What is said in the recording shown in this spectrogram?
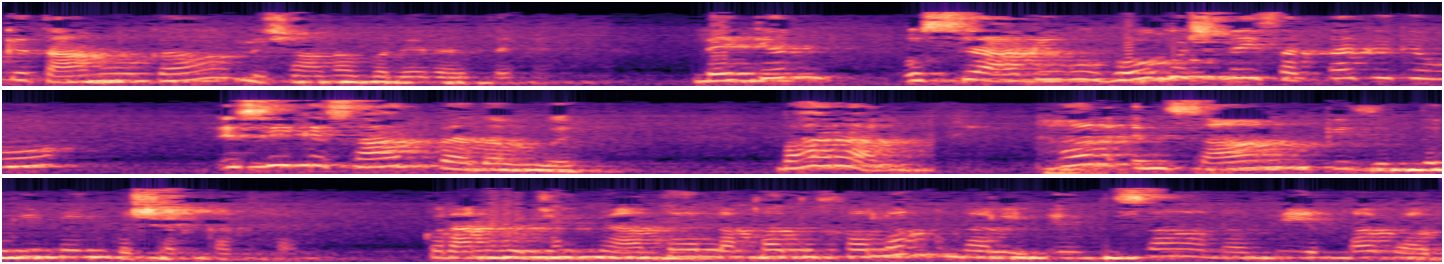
کے تانوں کا نشانہ بنے رہتے ہیں۔ لیکن اس سے آگے وہ ہو کچھ نہیں سکتا کیونکہ وہ اسی کے ساتھ پیدا ہوئے۔ بہرحال ہر انسان کی زندگی میں ایک مشقت ہے۔ قرآن مجید میں آتا ہے لقد خلق نل انسان ابھی قبر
